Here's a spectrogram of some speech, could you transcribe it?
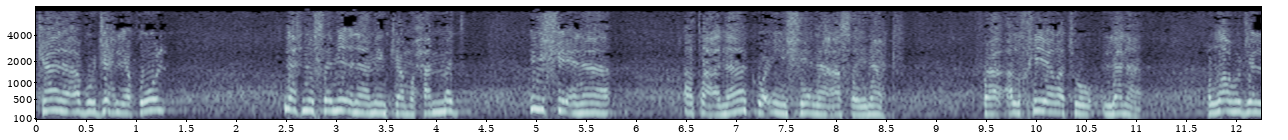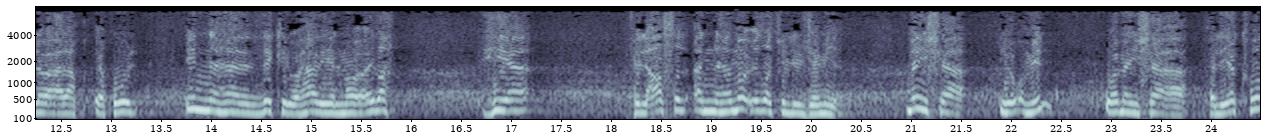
كان أبو جهل يقول نحن سمعنا منك محمد إن شئنا أطعناك وإن شئنا عصيناك فالخيرة لنا. الله جل وعلا يقول إن هذا الذكر وهذه الموعظة هي في الأصل أنها موعظة للجميع. من شاء يؤمن ومن شاء فليكفر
